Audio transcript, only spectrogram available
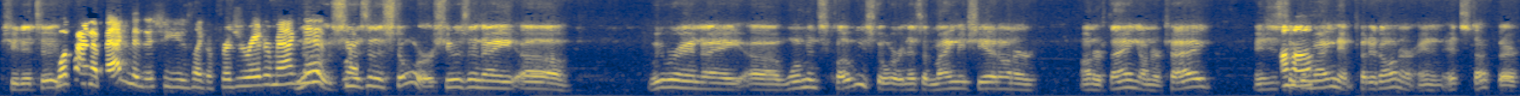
She did too. What kind of magnet did she use? Like a refrigerator magnet? No, she like, was in a store. She was in a. Uh, we were in a uh, woman's clothing store, and it's a magnet she had on her on her thing on her tag, and she just uh-huh. took a magnet, put it on her, and it stuck there.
